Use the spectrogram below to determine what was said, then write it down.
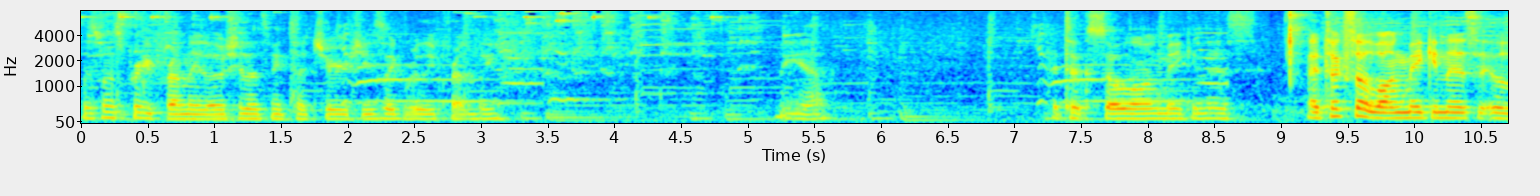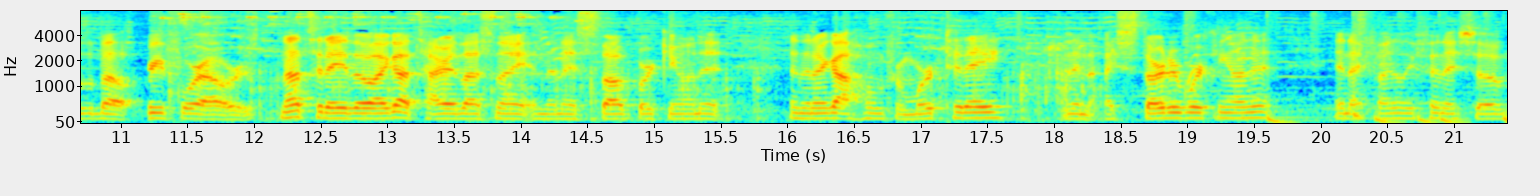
This one's pretty friendly though. She lets me touch her. She's like really friendly. But yeah. It took so long making this. It took so long making this, it was about three, four hours. Not today though, I got tired last night and then I stopped working on it. And then I got home from work today and then I started working on it and I finally finished. So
